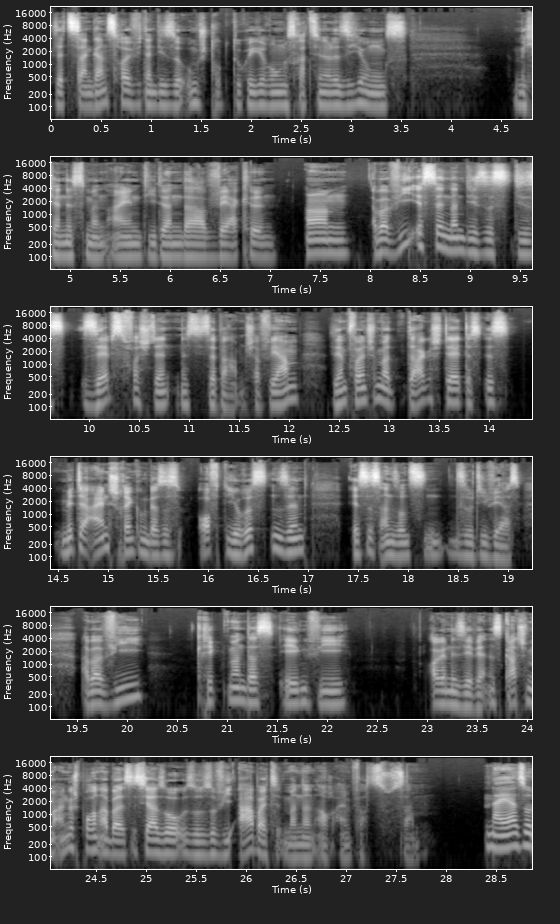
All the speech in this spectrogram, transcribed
setzt dann ganz häufig dann diese Umstrukturierungs-, Rationalisierungsmechanismen ein, die dann da werkeln. Ähm, aber wie ist denn dann dieses, dieses Selbstverständnis dieser Beamtenschaft? Wir haben, Sie haben vorhin schon mal dargestellt, das ist mit der Einschränkung, dass es oft Juristen sind, ist es ansonsten so divers. Aber wie kriegt man das irgendwie organisiert? Wir hatten es gerade schon mal angesprochen, aber es ist ja so, so, so wie arbeitet man dann auch einfach zusammen? Naja, so,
